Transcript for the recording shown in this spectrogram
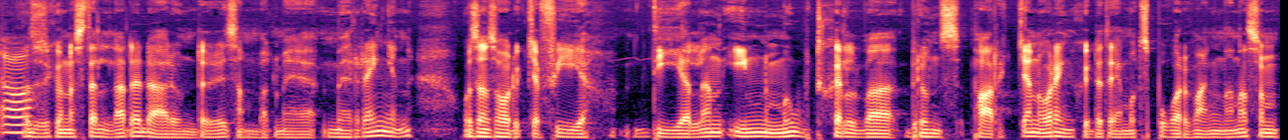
Ja. Att du ska kunna ställa det där under i samband med, med regn. Och sen så har du kafédelen in mot själva Brunnsparken och regnskyddet är mot spårvagnarna som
